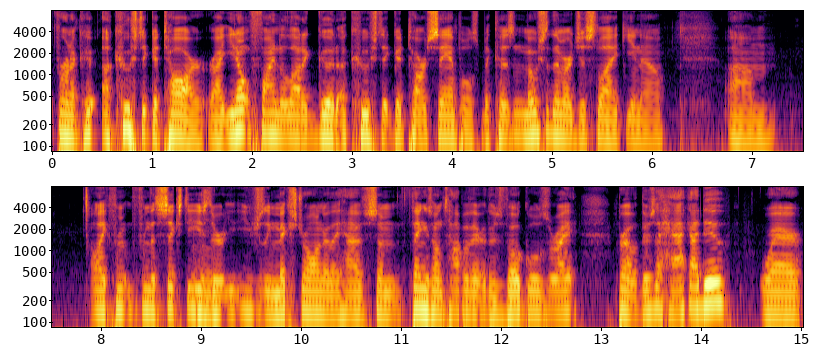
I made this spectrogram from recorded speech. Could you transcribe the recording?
for an acou- acoustic guitar, right? You don't find a lot of good acoustic guitar samples because most of them are just like, you know, um like from from the 60s Mhm. they're usually mixed strong or they have some things on top of it or there's vocals, right? Bro, there's a hack I do where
